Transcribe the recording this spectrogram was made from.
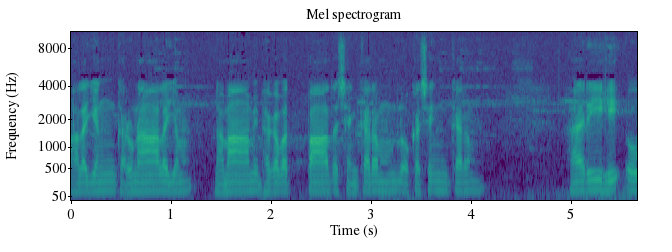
ఆలయం కరుణాలయం నమామి భగవత్పాదశంకరం లోకశంకరం హరి ఓ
